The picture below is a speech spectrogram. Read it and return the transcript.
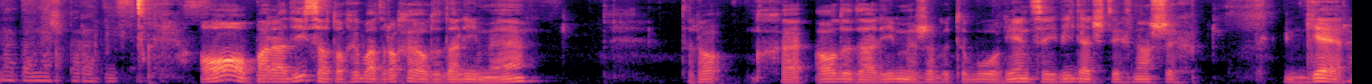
No to masz paradis. O, Paradiso to chyba trochę oddalimy. Trochę oddalimy, żeby to było więcej widać tych naszych gier.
